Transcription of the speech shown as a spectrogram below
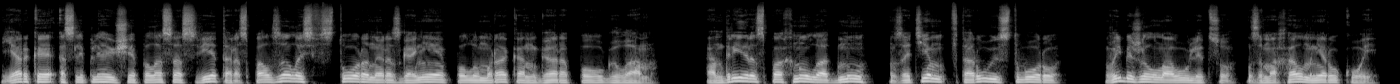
Яркая ослепляющая полоса света расползалась в стороны, разгоняя полумрак ангара по углам. Андрей распахнул одну, затем вторую створу, выбежал на улицу, замахал мне рукой.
